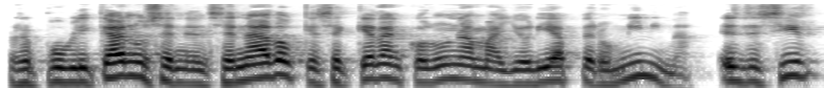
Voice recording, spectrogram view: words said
republicanos en el Senado que se quedan con una mayoría pero mínima? Es decir,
